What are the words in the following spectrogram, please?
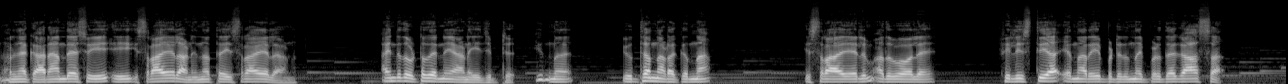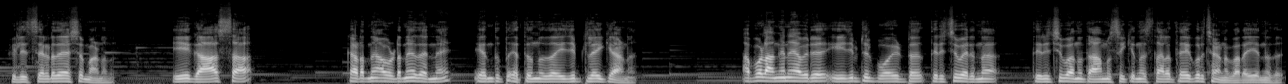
എന്ന് പറഞ്ഞാൽ ദേശം ഈ ഈ ഇസ്രായേലാണ് ഇന്നത്തെ ഇസ്രായേലാണ്. അതിന്റെ തൊട്ട് തന്നെയാണ് ഈജിപ്റ്റ്. ഇന്ന് യുദ്ധം നടക്കുന്ന ഇസ്രായേലും അതുപോലെ ഫിലിസ്തീയ എന്നറിയപ്പെട്ടിരുന്ന ഇപ്പോഴത്തെ ഗാസ ഫിലിസ്തീനയുടെ ദേശമാണത്. ഈ ഗാസ കടന്ന് ഉടനെ തന്നെ എന്ത് എത്തുന്നത് ഈജിപ്തിലേക്കാണ് അപ്പോൾ അങ്ങനെ അവർ ഈജിപ്തിൽ പോയിട്ട് തിരിച്ചു വരുന്ന തിരിച്ചു വന്ന് താമസിക്കുന്ന സ്ഥലത്തെക്കുറിച്ചാണ് പറയുന്നത്.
